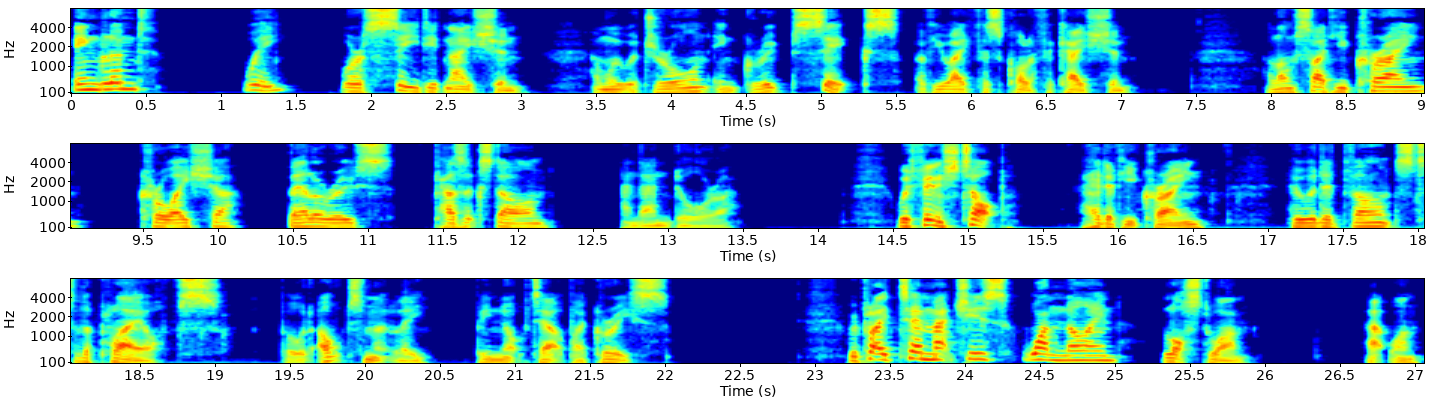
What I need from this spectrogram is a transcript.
England, we were a seeded nation and we were drawn in Group 6 of UEFA's qualification. Alongside Ukraine, Croatia, Belarus, Kazakhstan and Andorra. We'd finished top, ahead of Ukraine, who had advanced to the playoffs but would ultimately be knocked out by Greece. We played 10 matches, won 9, lost 1. That one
